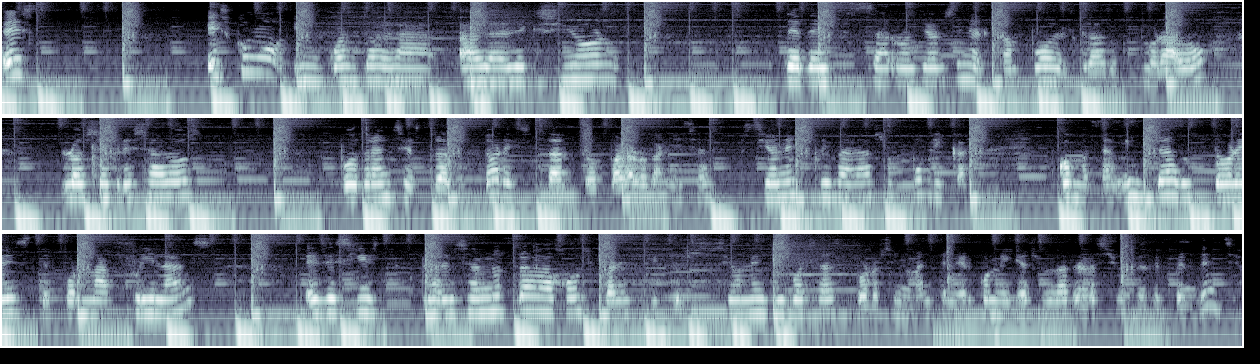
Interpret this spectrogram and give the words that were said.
Es, es como en cuanto a la, a la elección de desarrollarse en el campo del traductorado, los egresados podrán ser traductores tanto para organizaciones privadas o públicas, como también traductores de forma freelance, es decir, realizando trabajos para instituciones diversas pero sin mantener con ellas una relación de dependencia.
